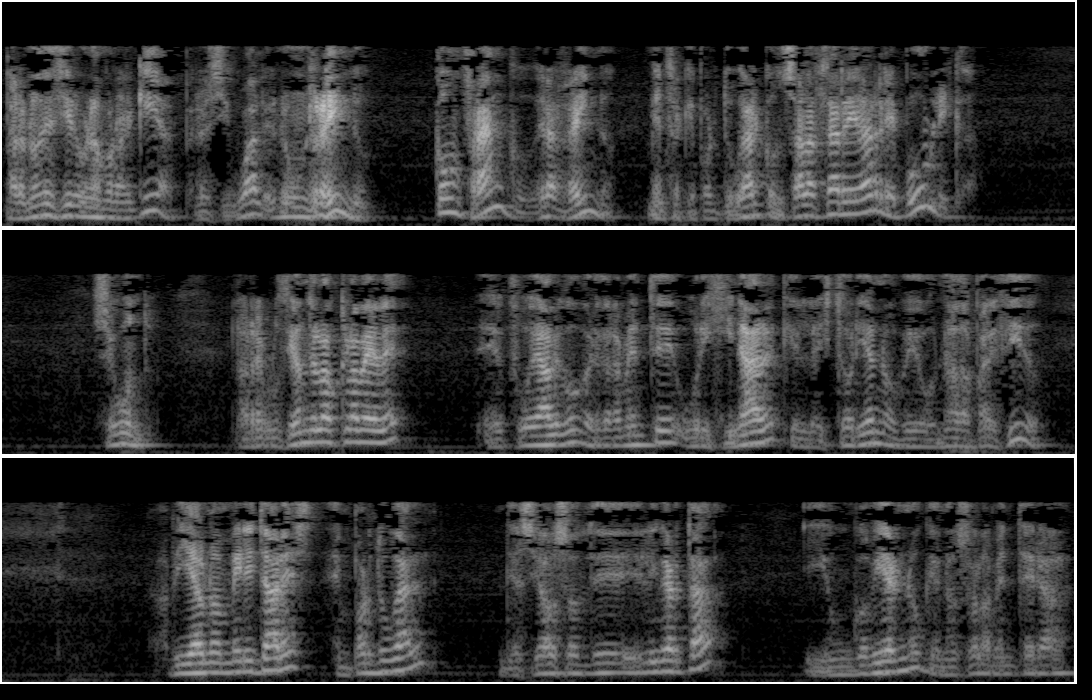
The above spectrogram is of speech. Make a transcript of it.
para no decir una monarquía, pero es igual, era un reino. Con Franco, era reino mientras que Portugal con Salazar era república. Segundo, la revolución de los claveles eh, fue algo verdaderamente original que en la historia no veo nada parecido. Había unos militares en Portugal deseosos de libertad y un gobierno que no solamente era,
